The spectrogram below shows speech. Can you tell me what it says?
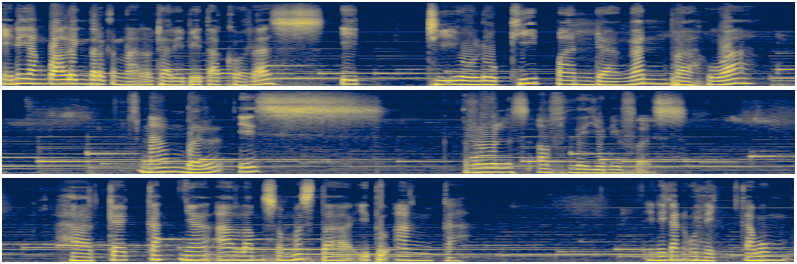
Ini yang paling terkenal dari Pitagoras ideologi pandangan bahwa number is rules of the universe. Hakikatnya alam semesta itu angka. Ini kan unik. Kamu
